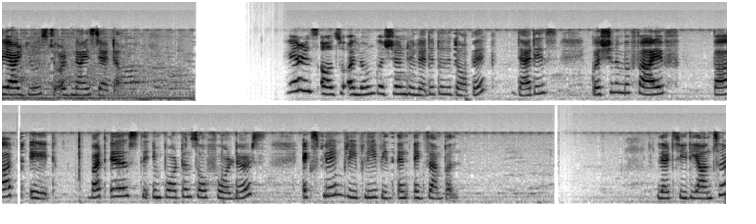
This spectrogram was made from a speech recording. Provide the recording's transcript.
they are use to organize data Here is also a long question related to the topic that is Question number 5, part 8. What is the importance of folders? Explain briefly with an example. Let's see the answer.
